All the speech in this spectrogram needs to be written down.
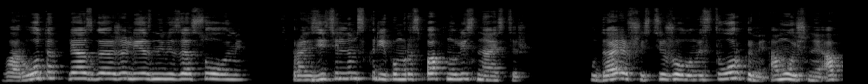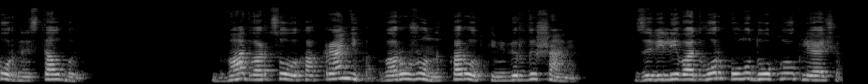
Ворота, лязгая железными засовами, с пронзительным скрипом распахнулись настежь, ударившись тяжелыми створками о мощные опорные столбы. Два дворцовых охранника, вооруженных короткими бердышами, завели во двор полудохлую клячу,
